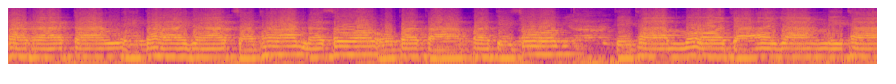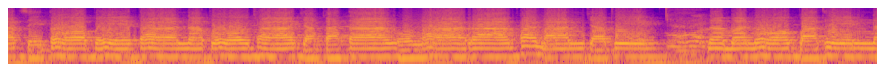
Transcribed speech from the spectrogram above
กรตังเอตายาสถานนาโสอุปกาปฏิโสติธรรมโมจะยังนิทัสสิโตเปตานาโปชาจักตังอุลารามพลันจะพิมนามโนปะทินน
